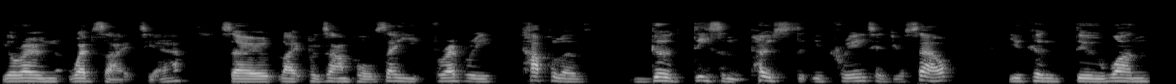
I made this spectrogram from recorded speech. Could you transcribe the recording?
your own website, yeah? So, like, for example, say for every couple of good, decent posts that you've created yourself, you can do one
